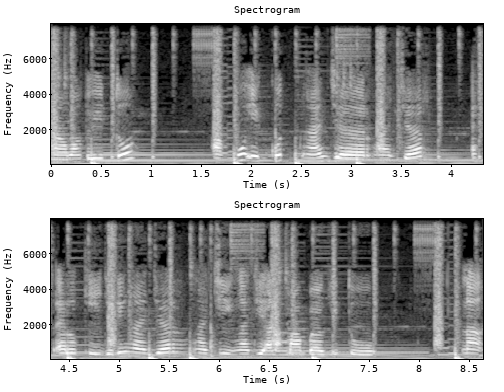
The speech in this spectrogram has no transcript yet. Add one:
Nah waktu itu aku ikut ngajar ngajar SLK jadi ngajar ngaji ngaji anak maba gitu. Nah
